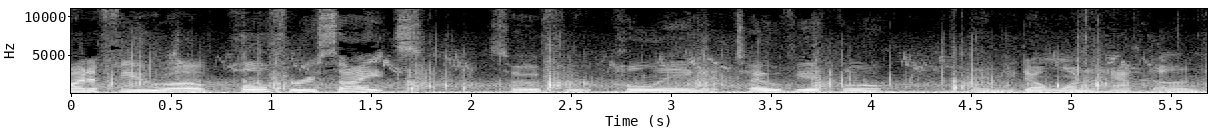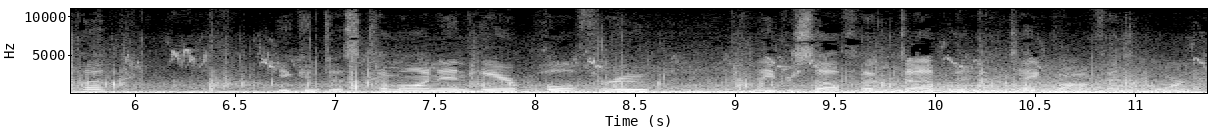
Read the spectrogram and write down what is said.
quite a few uh, pull-through sites. So if you're pulling a tow vehicle and you don't want to have to unhook, you can just come on in here, pull through, leave yourself hooked up, and take off in the morning.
